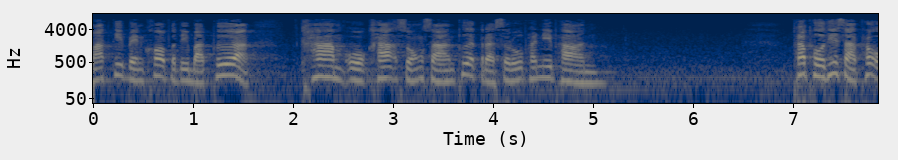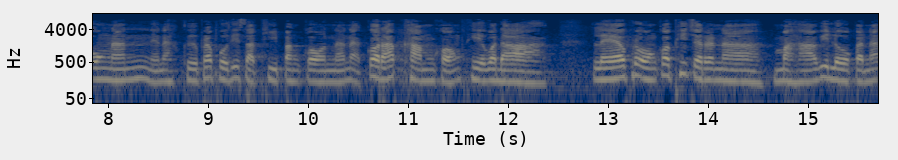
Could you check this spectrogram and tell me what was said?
มรรคที่เป็นข้อปฏิบัติเพื่อข้ามโอคะสงสารเพื่อตรัสรู้พระนิพพาน พระโพธิสัตว์พระองค์นั้นเนี่ยนะคือพระโพธิสัตว์ทีปังกรนั้นนะก็รับคำของเทวดา แล้วพระองค์ก็พิจารณามหาวิโลกนะ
